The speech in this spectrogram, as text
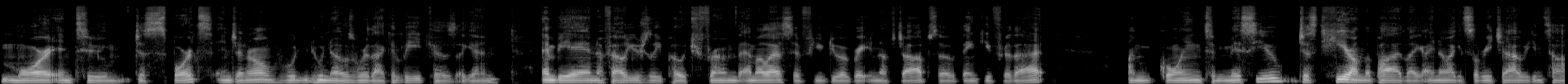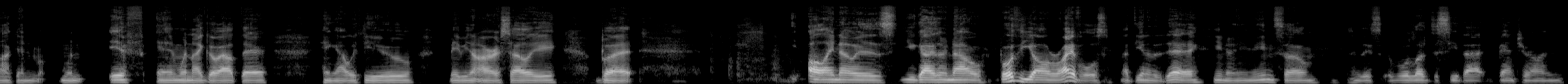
more into just sports in general. Who who knows where that could lead? Because again, NBA and NFL usually poach from the MLS if you do a great enough job. So thank you for that. I'm going to miss you just here on the pod. Like I know I can still reach out, we can talk, and when if and when I go out there, hang out with you. Maybe not Araceli, but all I know is you guys are now both of y'all rivals at the end of the day. You know what I mean? So We'll love to see that banter on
